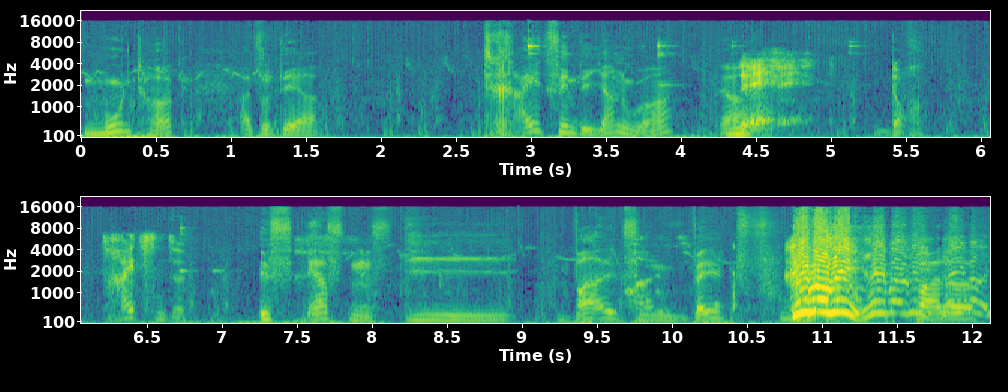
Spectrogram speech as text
Montag, also der 13. Januar. Ja, Nee. Doch. 13. Ist erstens die Wahl zum Weltfußballer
